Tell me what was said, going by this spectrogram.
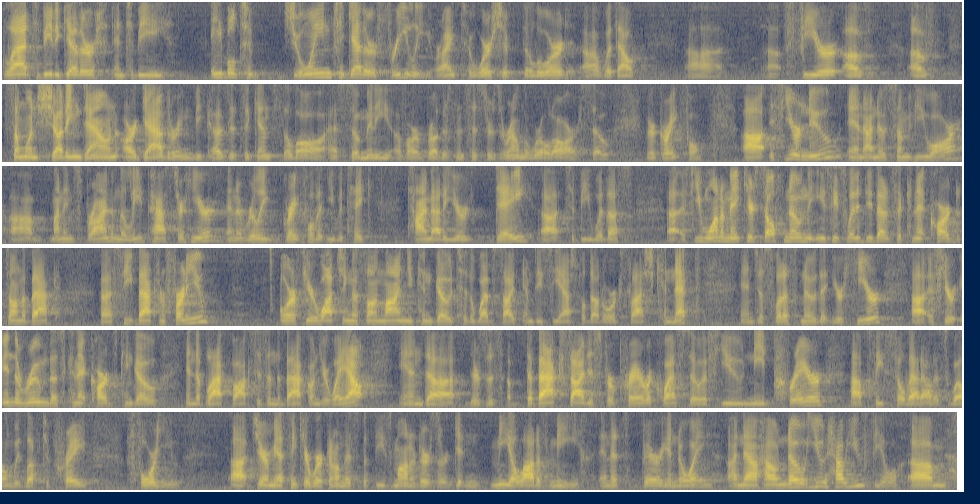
glad to be together and to be able to join together freely, right? To worship the Lord uh, without uh, uh, fear of, of someone shutting down our gathering because it's against the law, as so many of our brothers and sisters around the world are. So we're grateful. Uh, if you're new, and I know some of you are, um, my name's Brian. I'm the lead pastor here, and I'm really grateful that you would take time out of your day uh, to be with us. Uh, if you want to make yourself known, the easiest way to do that is a Connect card that's on the back uh, seat back in front of you. Or if you're watching us online, you can go to the website mdcashville.org slash connect and just let us know that you're here. Uh, if you're in the room, those Connect cards can go in the black boxes in the back on your way out. And uh, there's this, uh, the back side is for prayer requests. So if you need prayer, uh, please fill that out as well, and we'd love to pray for you. Uh, Jeremy, I think you're working on this, but these monitors are getting me a lot of me, and it's very annoying. I now how know you how you feel. Um,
